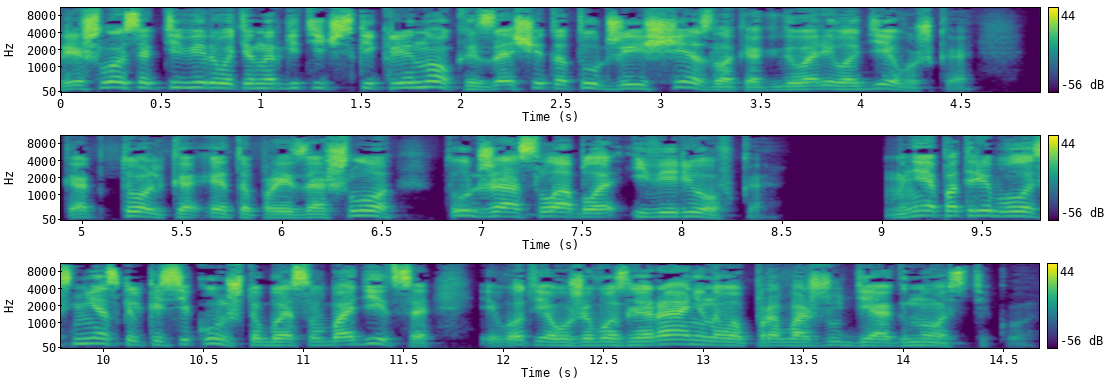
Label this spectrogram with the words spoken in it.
Пришлось активировать энергетический клинок, и защита тут же исчезла, как говорила девушка. Как только это произошло, тут же ослабла и веревка. Мне потребовалось несколько секунд, чтобы освободиться, и вот я уже возле раненого провожу диагностику.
